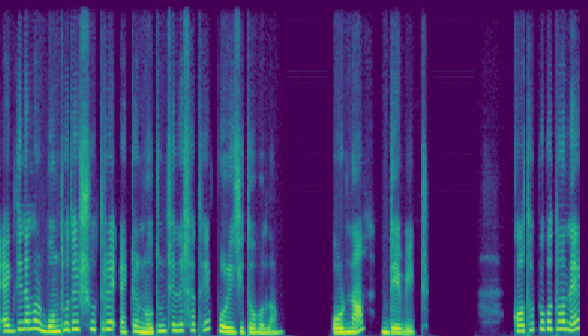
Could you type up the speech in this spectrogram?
একদিন আমার বন্ধুদের সূত্রে একটা নতুন ছেলের সাথে পরিচিত হলাম। ওর নাম ডেভিড। কথোপকথনের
